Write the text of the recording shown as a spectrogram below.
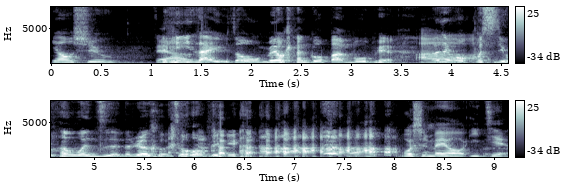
夭寿。厉阴宅宇宙我没有看过半部片，啊、而且我不喜欢温子仁的任何作品。我是没有意见，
